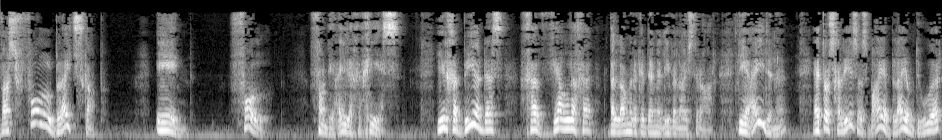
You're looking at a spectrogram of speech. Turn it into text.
was vol blydskap en vol van die Heilige Gees. Hier gebeur dus geweldige belangrike dinge, liewe luisteraar. Die heidene het ons gelees is baie bly om te hoor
